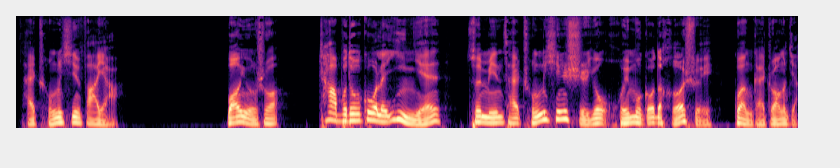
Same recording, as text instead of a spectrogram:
才重新发芽。王勇说：“差不多过了一年，村民才重新使用回木沟的河水灌溉庄稼。”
